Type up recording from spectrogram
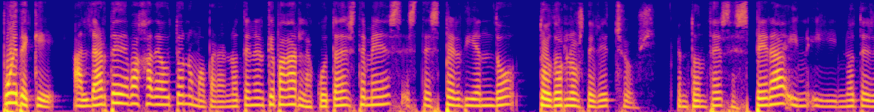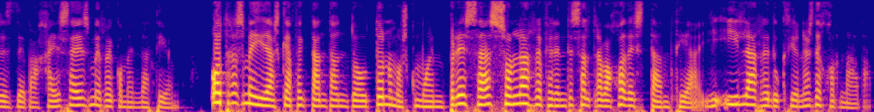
Puede que al darte de baja de autónomo para no tener que pagar la cuota de este mes estés perdiendo todos los derechos. Entonces espera y, y no te des de baja. Esa es mi recomendación. Otras medidas que afectan tanto a autónomos como a empresas son las referentes al trabajo a distancia y, las reducciones de jornada.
